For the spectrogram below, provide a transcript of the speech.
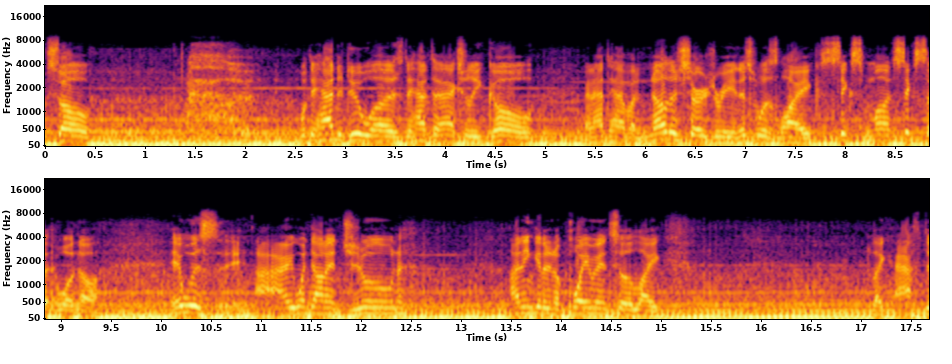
So what they had to do was they had to actually go and had to have another surgery, and this was like six months, six. Well, no, it was. I went down in June. I didn't get an appointment till like like after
